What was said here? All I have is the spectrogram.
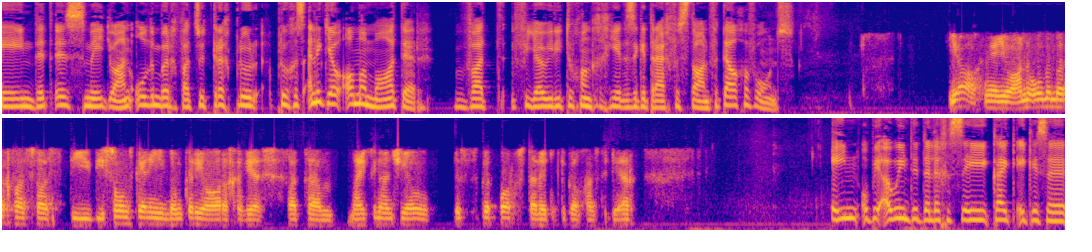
en dit is met Johan Oldenburg wat so terugploeg ploeg is eintlik jou alma mater wat vir jou hierdie toegang gegee het as ek dit reg verstaan. Vertel gou vir ons. Ja, nee Johan Oldenburg was was die die sonskyn in die donker jare gewees wat um, my finansiëel beskikbaar gestel het om te kan studeer en op die ou end het hulle gesê kyk ek is 'n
